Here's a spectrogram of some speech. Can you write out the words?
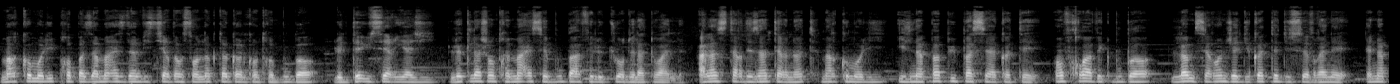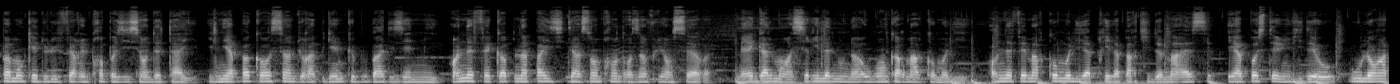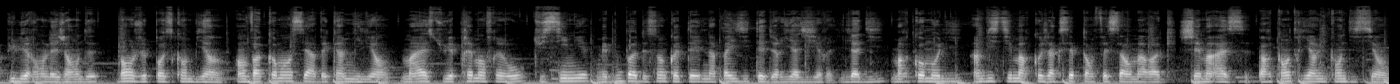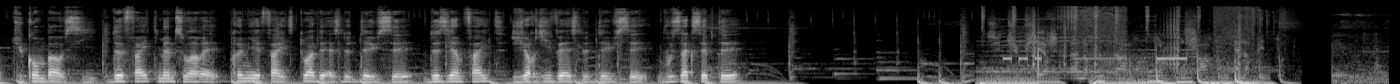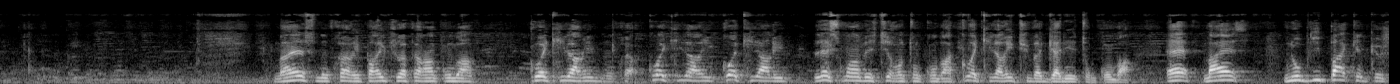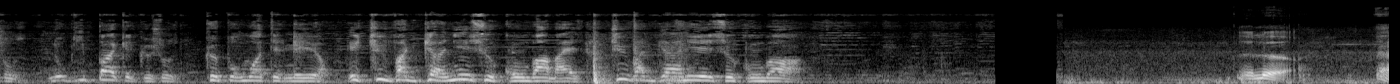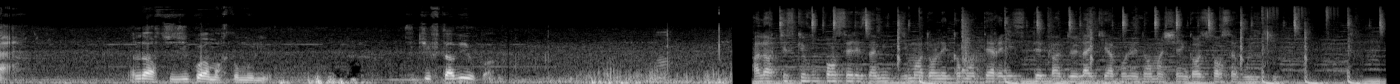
Marco Moli propose à Maes d'investir dans son octogone contre Booba. Le DUC réagit. Le clash entre Maes et Booba fait le tour de la toile. À l'instar des internautes, Marco Moli, il n'a pas pu passer à côté. En froid avec Booba, l'homme s'est rangé du côté du Sevrenet et n'a pas manqué de lui faire une proposition de taille. Il n'y a pas qu'au sein du rap game que Booba a des ennemis. En effet, Cop n'a pas hésité à s'en prendre aux influenceurs, mais également à Cyril Hanouna ou encore Marco Moli. En effet, Marco Moli a pris la partie de Maes et a posté une vidéo où l'on a pu lire en légende Bon, je pose combien on va commencer avec un million. Maes, tu es prêt mon frérot? Tu signes? Mais Booba de son côté, il n'a pas hésité de réagir. Il a dit Marco Moli, investi Marco, j'accepte, on fait ça au Maroc. Chez Maes. Par contre, il y a une condition. Tu combats aussi. Deux fights, même soirée. Premier fight, toi vs le DUC. Deuxième fight, Georgie vs le DUC. Vous acceptez? Maës, mon frère, il paraît que tu vas faire un combat. Quoi qu'il arrive, mon frère, quoi qu'il arrive, quoi qu'il arrive, laisse-moi investir en ton combat. Quoi qu'il arrive, tu vas gagner ton combat. Eh, Maës, n'oublie pas quelque chose. N'oublie pas quelque chose. Que pour moi, t'es le meilleur. Et tu vas gagner ce combat, Maës. Tu vas gagner ce combat. Alors, ah. Alors, tu dis quoi, Marco Mouli Tu kiffes ta vie ou pas? Alors, qu'est-ce que vous pensez les amis? Dis-moi dans les commentaires et n'hésitez pas de liker et abonner dans ma chaîne. Grosse force à vous l'équipe.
